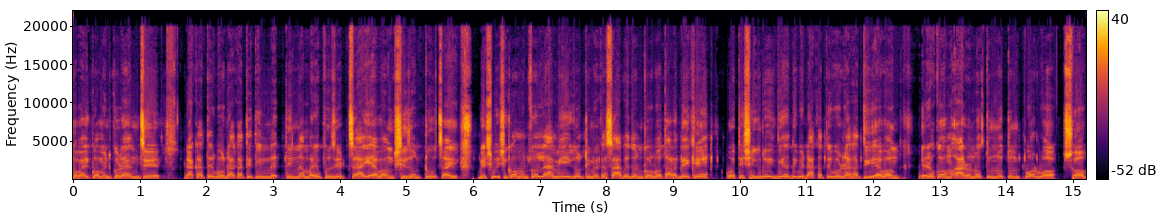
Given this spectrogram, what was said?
সবাই কমেন্ট করেন যে, ডাকাতের ডাকাতি তিন তিন নাম্বার এপিসোড চাই এবং সিজন টু চাই। বেশি বেশি কমেন্ট করলে আমি ইগল টিমের কাছে আবেদন করব, তারা দেখে অতি শীঘ্রই দিয়ে দিবে ডাকাতি বউ ডাকাতি এবং এরকম আরও নতুন নতুন পর্ব। সব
